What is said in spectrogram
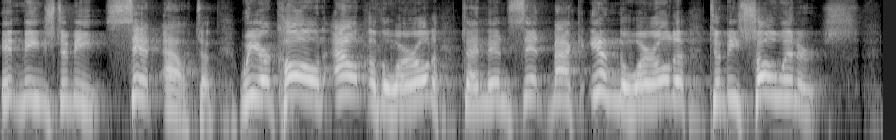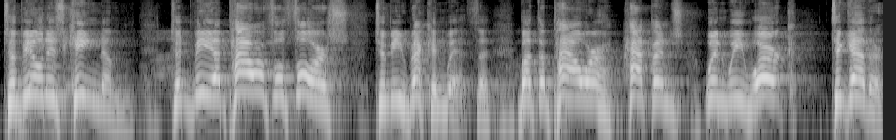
it means to be sent out. We are called out of the world and then sent back in the world to be soul winners, to build his kingdom, to be a powerful force to be reckoned with. But the power happens when we work together.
